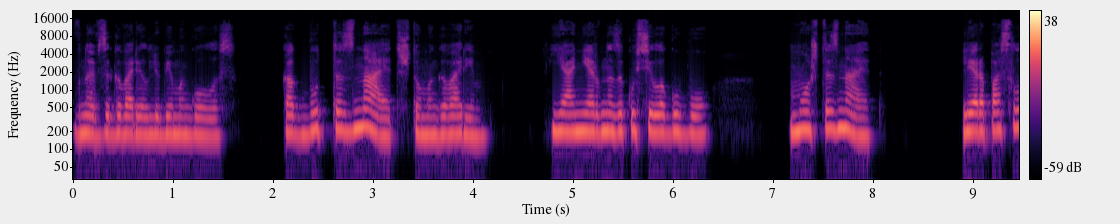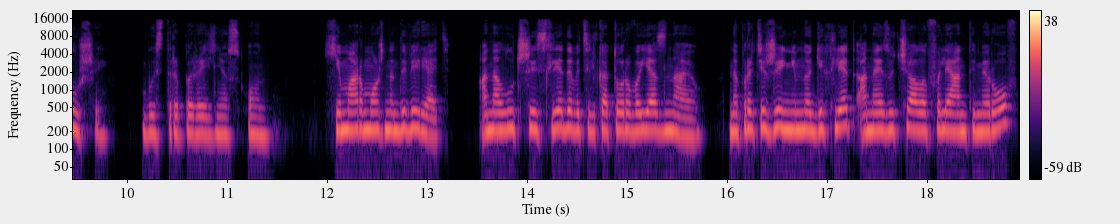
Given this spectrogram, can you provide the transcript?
вновь заговорил любимый голос. Как будто знает, что мы говорим. Я нервно закусила губу. Может, и знает. «Лера, послушай», — быстро произнес он. «Химар можно доверять. Она лучший исследователь, которого я знаю. На протяжении многих лет она изучала фолианты миров,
